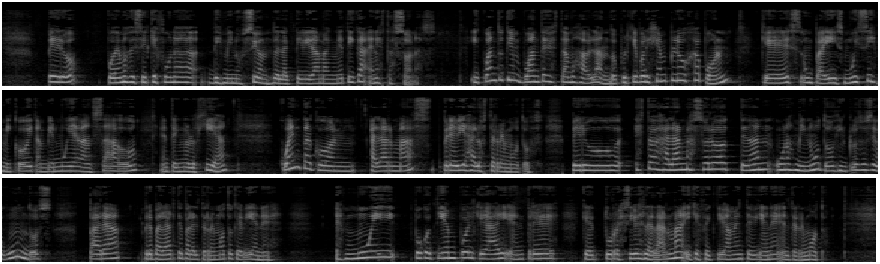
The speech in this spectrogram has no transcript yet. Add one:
pero podemos decir que fue una disminución de la actividad magnética en estas zonas. ¿Y cuánto tiempo antes estamos hablando? Porque, por ejemplo, Japón, que es un país muy sísmico y también muy avanzado en tecnología, cuenta con alarmas previas a los terremotos, pero estas alarmas solo te dan unos minutos, incluso segundos, para prepararte para el terremoto que viene. Es muy poco tiempo el que hay entre que tú recibes la alarma y que efectivamente viene el terremoto.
